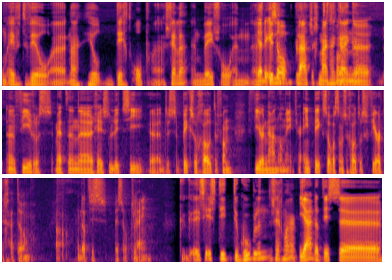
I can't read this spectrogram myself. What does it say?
Om eventueel eh, nou, heel dicht op eh, cellen en weefsel en eh, ja, er is al een plaatje gemaakt gaan van een, een virus met een resolutie, dus een pixelgrootte van 4 nanometer. Eén pixel was dan zo groot als 40 atomen. Oh. En dat is best wel klein. Is, is die te googlen, zeg maar? Ja, dat is... eh, Dan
